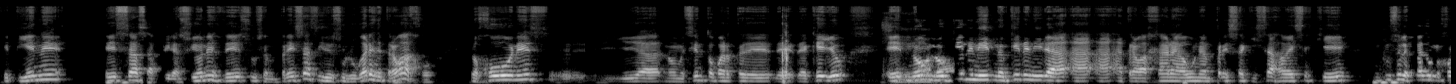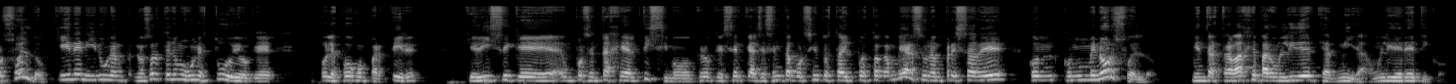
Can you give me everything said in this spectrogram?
que tiene esas aspiraciones de sus empresas y de sus lugares de trabajo. Los jóvenes, eh, ya no me siento parte de, aquello, eh, no, no, quieren ir, no quieren ir a, trabajar a una empresa quizás a veces que incluso les pague un mejor sueldo. Quieren ir una... Nosotros tenemos un estudio que después les puedo compartir, que dice que un porcentaje altísimo, creo que cerca del 60% está dispuesto a cambiarse una empresa de, con, un menor sueldo, mientras trabaje para un líder que admira, un líder ético.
